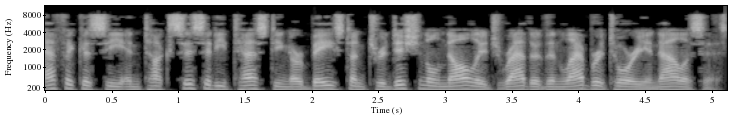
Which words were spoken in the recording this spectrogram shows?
efficacy and toxicity testing are based on traditional knowledge rather than laboratory analysis.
